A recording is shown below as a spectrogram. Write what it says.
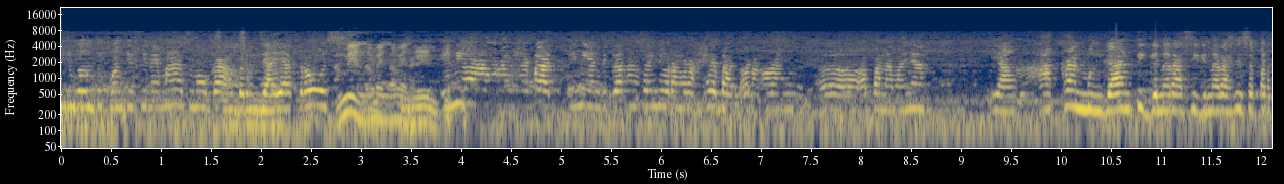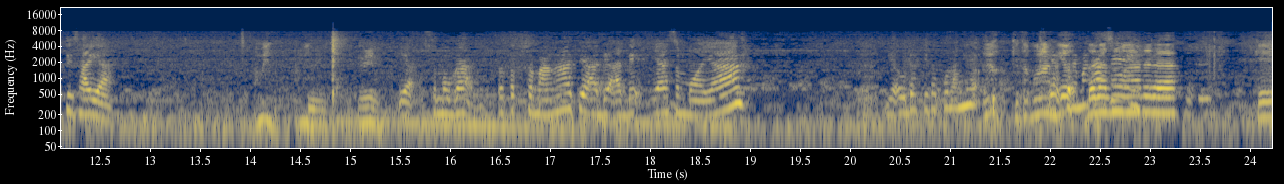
kasih juga untuk Kuanti Cinema semoga berjaya terus. Amin, amin, amin. Amin. Ini orang-orang hebat, ini yang di belakang saya ini orang-orang hebat, orang-orang eh, apa namanya yang akan mengganti generasi-generasi seperti saya. Amin. Amin. Ya, semoga tetap semangat ya adik-adik ya semua ya. Ya udah kita pulang yuk. Yuk, kita pulang Ya, yuk. terima Dadah kasih. semua, dadah. Oke.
